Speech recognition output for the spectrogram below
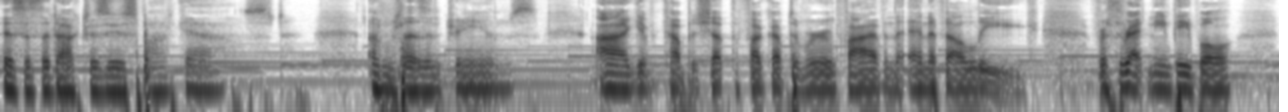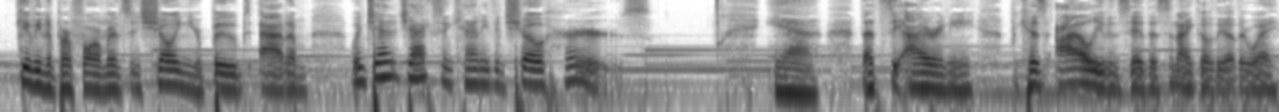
This is the Dr. Zeus podcast. Unpleasant dreams. I give a cup of shut the fuck up to Maroon 5 in the NFL League for threatening people, giving a performance, and showing your boobs, Adam, when Janet Jackson can't even show hers. Yeah, that's the irony because I'll even say this and I go the other way.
